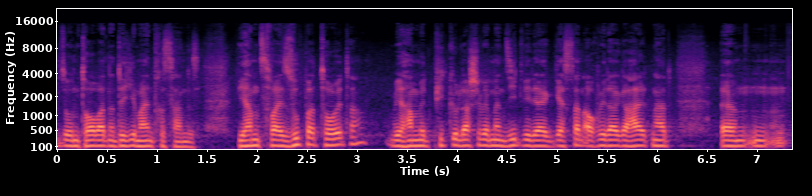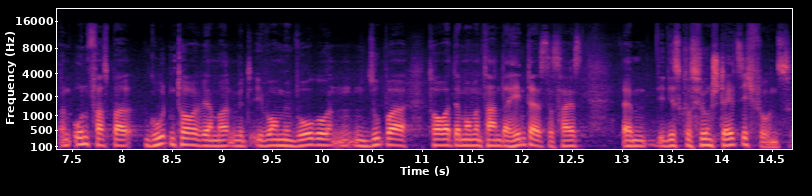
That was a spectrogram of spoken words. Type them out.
so ein Torwart natürlich immer interessant ist. Wir haben zwei super Torhüter wir haben mit Pete Gulaschi, wenn man sieht, wie der gestern auch wieder gehalten hat, ähm, einen unfassbar guten Torwart. Wir haben mit Yvonne Mvogo einen super Torwart, der momentan dahinter ist. Das heißt, ähm, die Diskussion stellt sich für uns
